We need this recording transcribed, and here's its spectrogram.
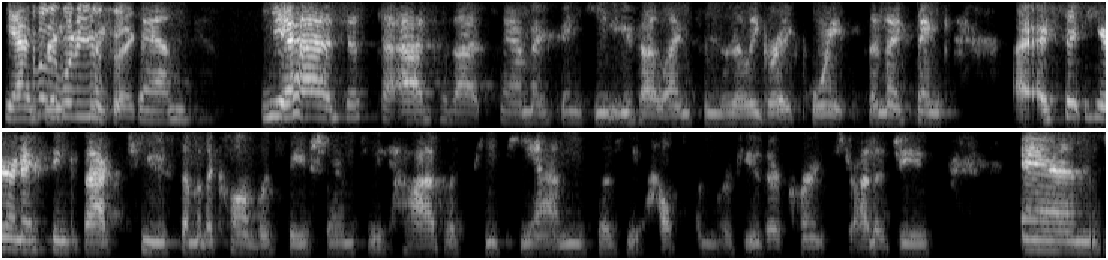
Yeah, great what do you think? Sam. Yeah, just to add to that, Sam, I think you've outlined some really great points. And I think I, I sit here and I think back to some of the conversations we had with PPMs as we help them review their current strategies. And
